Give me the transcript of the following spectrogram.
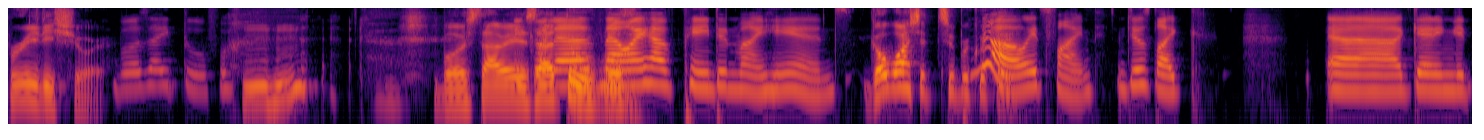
pretty sure. Bossa y tufo. Mm-hmm. bossa besa Nicolas, now. I have paint in my hands. Go wash it super quickly. No, it's fine. Just like uh getting it.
